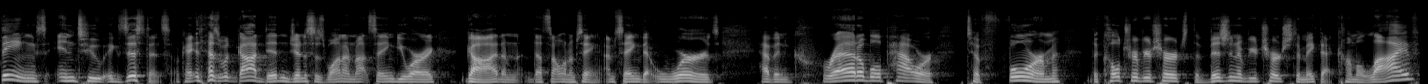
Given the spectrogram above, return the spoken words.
things into existence. Okay, that's what God did in Genesis 1. I'm not saying you are a God. I'm, that's not what I'm saying. I'm saying that words have incredible power to form the culture of your church, the vision of your church, to make that come alive.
